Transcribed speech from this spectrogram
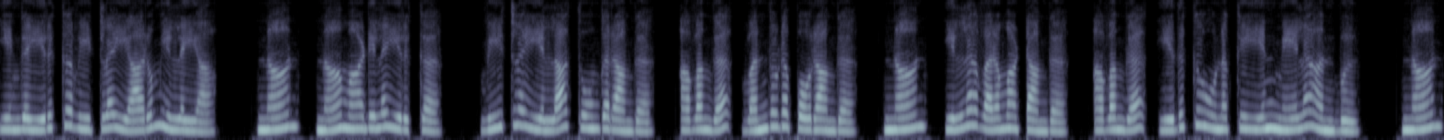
எங்க இருக்க வீட்ல யாரும் இல்லையா? நான் நான் மாடில இருக்க. வீட்ல எல்லாம் தூங்கறாங்க. அவங்க வந்துட போறாங்க. நான் இல்ல வரமாட்டாங்க. அவங்க எதுக்கு உனக்கு என் மேல அன்பு? நான்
